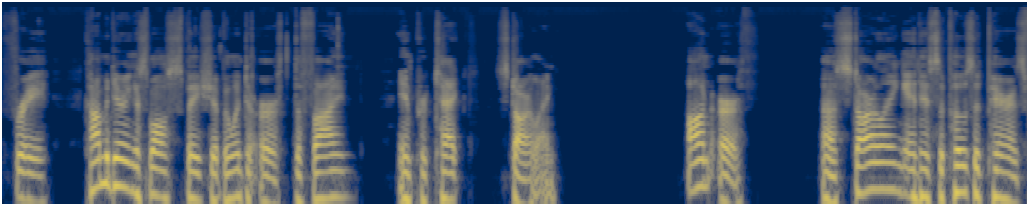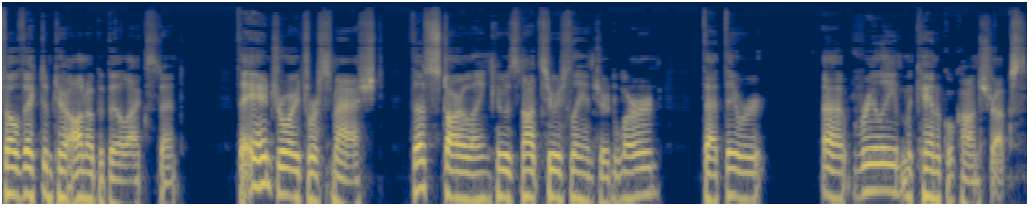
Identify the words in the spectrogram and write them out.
free, commandeering a small spaceship and went to Earth to find and protect Starling. On Earth, uh, Starling and his supposed parents fell victim to an automobile accident. The androids were smashed. Thus, Starling, who was not seriously injured, learned that they were uh, really mechanical constructs.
